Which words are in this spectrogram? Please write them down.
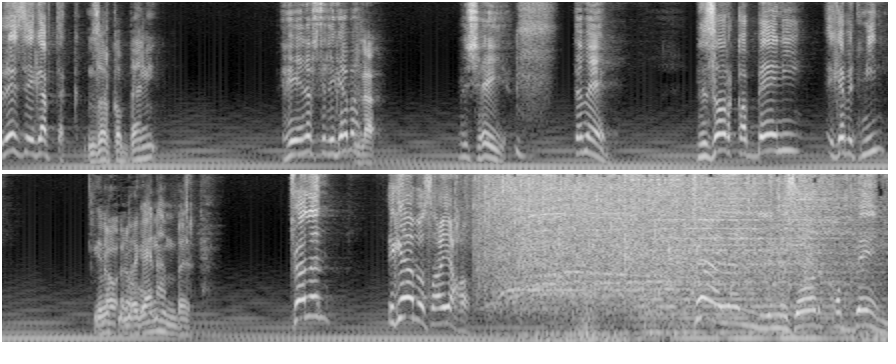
رزق إجابتك. نزار قباني. هي نفس الإجابة؟ لا. مش هي. تمام. نزار قباني إجابة مين؟ جينا- راجعينها امبارح. فعلا؟ إجابة صحيحة. فعلا لنزار قباني.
